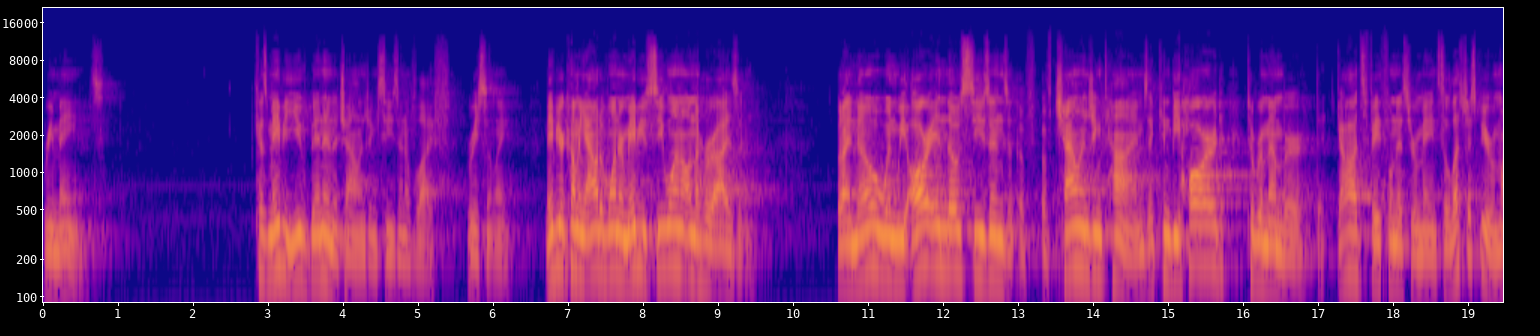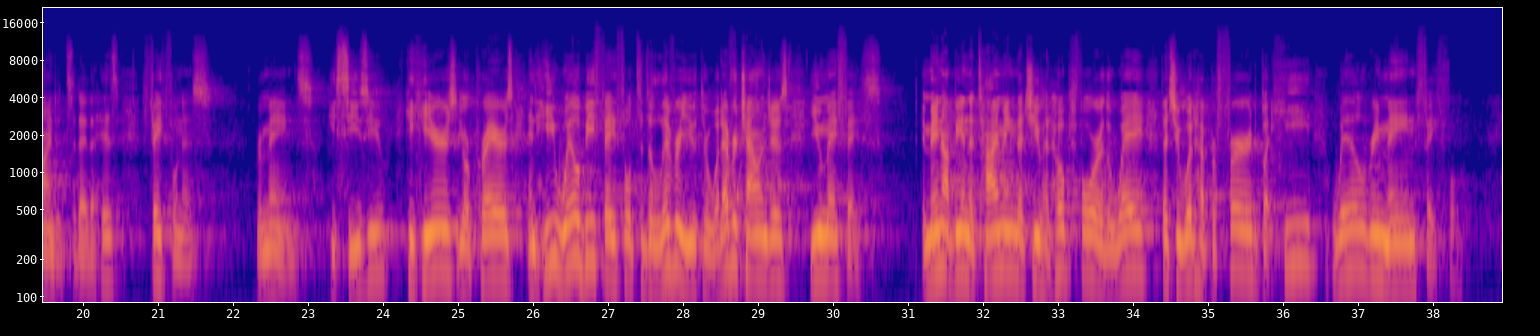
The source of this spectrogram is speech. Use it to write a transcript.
remains. Because maybe you've been in a challenging season of life recently. Maybe you're coming out of one, or maybe you see one on the horizon. But I know when we are in those seasons of, of challenging times, it can be hard to remember that God's faithfulness remains. So let's just be reminded today that His faithfulness remains. He sees you, He hears your prayers, and He will be faithful to deliver you through whatever challenges you may face. It may not be in the timing that you had hoped for or the way that you would have preferred, but He will remain faithful.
